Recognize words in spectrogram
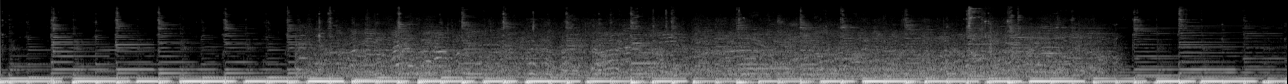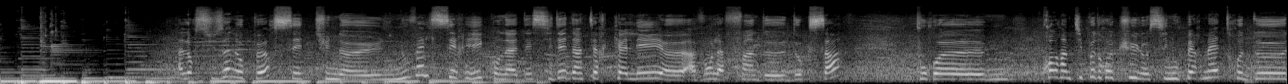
Alors Suzanne Hopper, c'est une, nouvelle série qu'on a décidé d'intercaler euh, avant la fin de d'Oxa pour euh, prendre un petit peu de recul aussi, nous permettre de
